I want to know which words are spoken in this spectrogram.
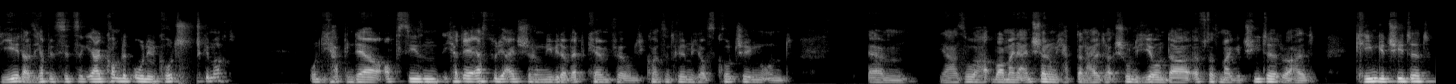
Diät. Also ich habe jetzt, ja komplett ohne Coach gemacht. Und ich habe in der Offseason, ich hatte ja erst so die Einstellung, nie wieder Wettkämpfe und ich konzentriere mich aufs Coaching und ähm, ja, so war meine Einstellung. Ich habe dann halt schon hier und da öfters mal gecheatet oder halt clean gecheatet.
